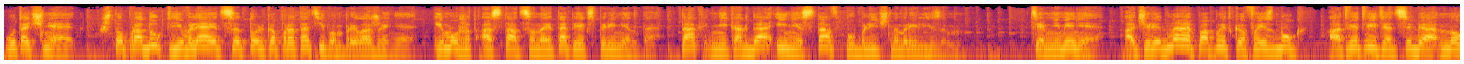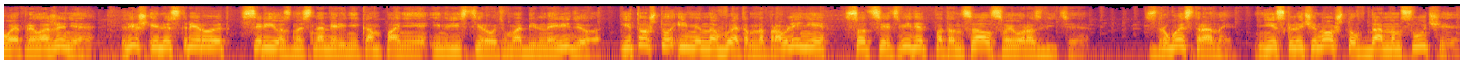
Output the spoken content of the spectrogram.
уточняет, что продукт является только прототипом приложения и может остаться на этапе эксперимента, так никогда и не став публичным релизом. Тем не менее, очередная попытка Facebook Ответвить от себя новое приложение лишь иллюстрирует серьезность намерений компании инвестировать в мобильное видео и то, что именно в этом направлении соцсеть видит потенциал своего развития. С другой стороны, не исключено, что в данном случае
